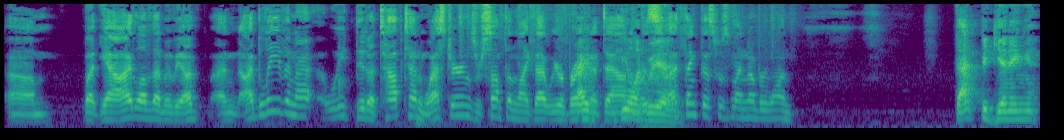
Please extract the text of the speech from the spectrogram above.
Um, but yeah, I love that movie. I and I believe in uh, we did a top 10 westerns or something like that. We were breaking I it down. like this-. I think this was my number one. That beginning,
